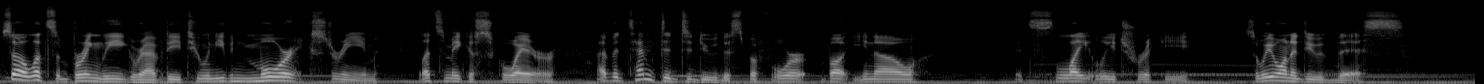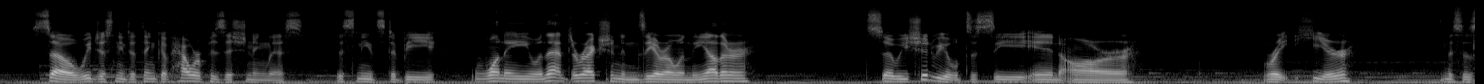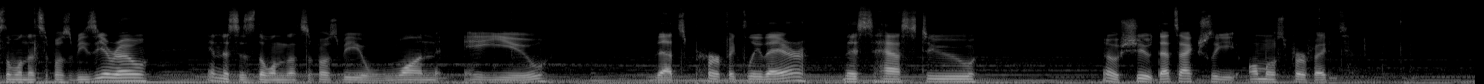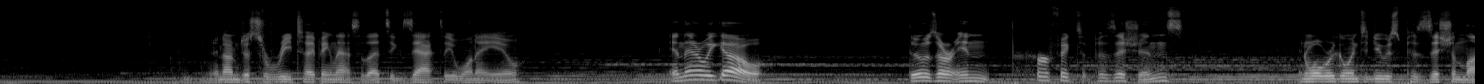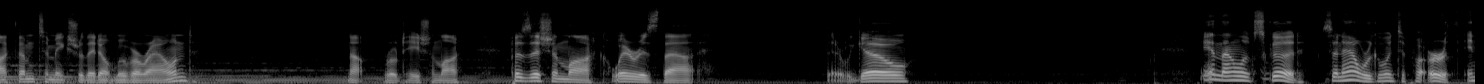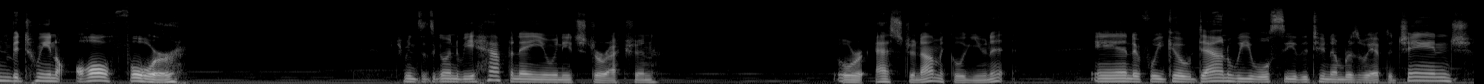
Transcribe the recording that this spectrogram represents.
So let's bring the gravity to an even more extreme. Let's make a square. I've attempted to do this before, but you know, it's slightly tricky. So we want to do this. So we just need to think of how we're positioning this. This needs to be 1 AU in that direction and 0 in the other. So we should be able to see in our right here. This is the one that's supposed to be 0. And this is the one that's supposed to be 1 AU. That's perfectly there. This has to... Oh shoot, that's actually almost perfect. And I'm just retyping that so that's exactly 1 AU. And there we go. Those are in perfect positions. And what we're going to do is position lock them to make sure they don't move around. Not rotation lock. Position lock. Where is that? There we go. And that looks good. So now we're going to put Earth in between all four. Which means it's going to be half an AU in each direction. Or astronomical unit. And if we go down, we will see the two numbers we have to change.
